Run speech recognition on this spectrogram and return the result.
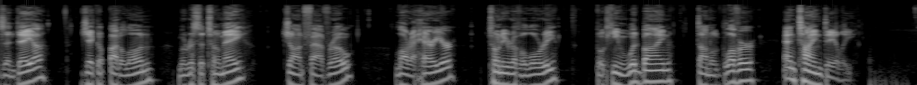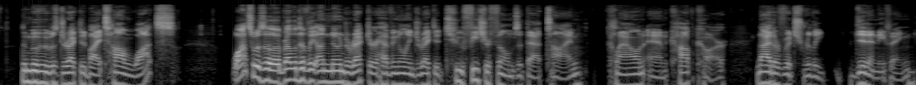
Zendaya, Jacob Batalon, Marisa Tomei, Jon Favreau, Laura Harrier, Tony Revolori, Bokeem Woodbine, Donald Glover, and Tyne Daly. The movie was directed by Tom Watts. Watts was a relatively unknown director, having only directed two feature films at that time Clown and Cop Car, neither of which really did anything.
